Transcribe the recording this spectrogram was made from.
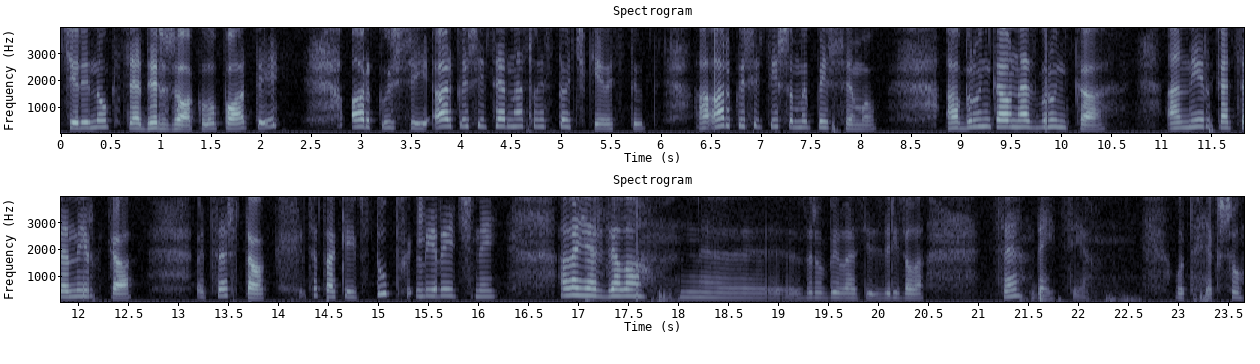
черенок це держак лопати. Аркуші. Аркуші це в нас листочки ось тут. А аркуші ті, що ми пишемо. А брунька в нас брунька. А нирка це нирка. Це ж так. Це такий вступ ліричний. Але я взяла, е, зробила, зрізала. Це дейція. От якщо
